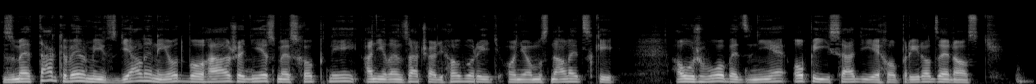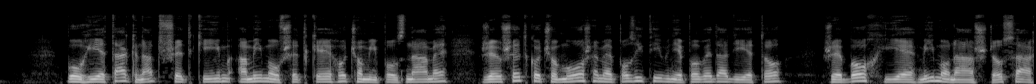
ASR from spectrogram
Sme tak veľmi vzdialení od Boha, že nie sme schopní ani len začať hovoriť o ňom znalecky a už vôbec nie opísať jeho prirodzenosť. Boh je tak nad všetkým a mimo všetkého, čo my poznáme, že všetko, čo môžeme pozitívne povedať, je to, že Boh je mimo náš dosah.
